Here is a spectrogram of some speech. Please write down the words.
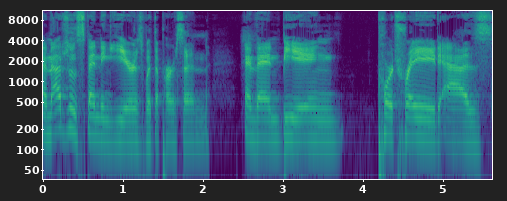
imagine spending years with a person and then being portrayed as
